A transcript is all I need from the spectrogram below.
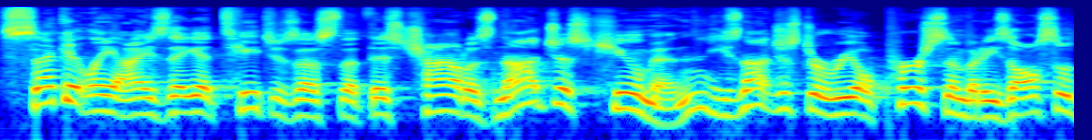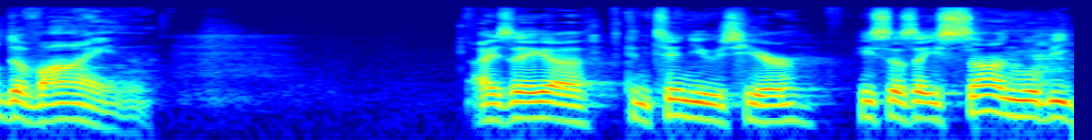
Secondly, Isaiah teaches us that this child is not just human, he's not just a real person, but he's also divine. Isaiah continues here. He says, A son will be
